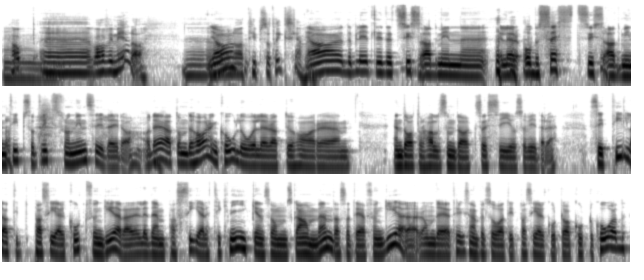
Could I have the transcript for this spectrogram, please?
Mm. Hopp, eh, vad har vi mer då? Eh, ja. Några tips och tricks kanske? Ja, det blir ett litet sysadmin, eh, eller obsessed sysadmin tips och tricks från min sida idag. Och det är att om du har en Colo eller att du har eh, en datorhall som du har access i och så vidare se till att ditt passerkort fungerar eller den passertekniken som ska användas att det fungerar. Om det är till exempel så att ditt passerkort har kort och kod,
